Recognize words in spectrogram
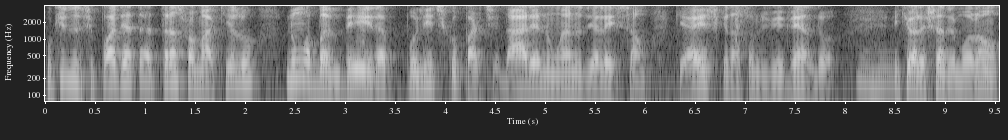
O que não se pode é transformar aquilo numa bandeira político-partidária num ano de eleição, que é isso que nós estamos vivendo. Uhum. E que o Alexandre Molon,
